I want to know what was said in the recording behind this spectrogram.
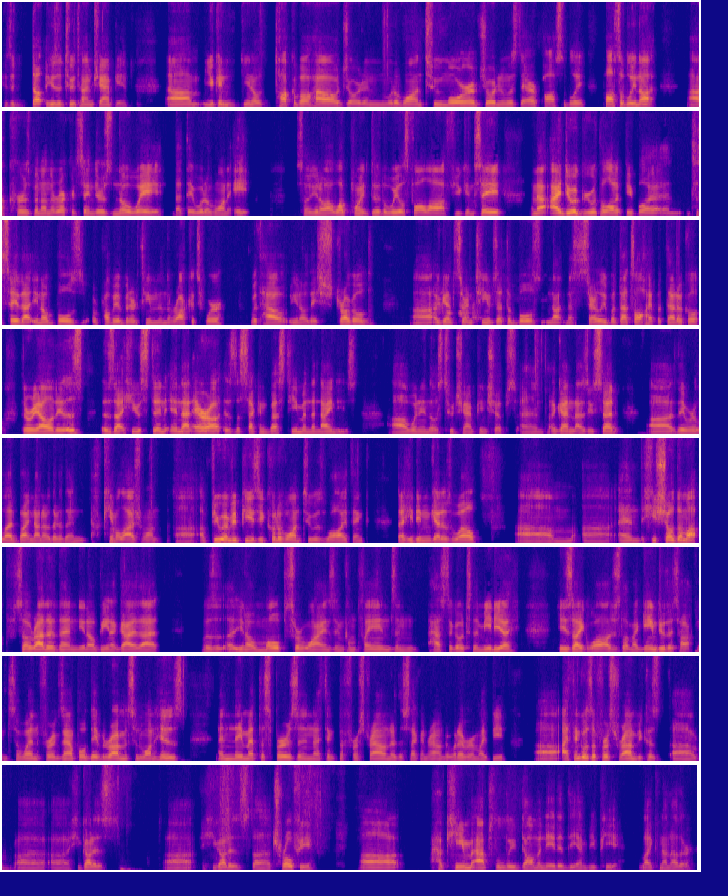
He's a he's a two-time champion. Um, you can, you know, talk about how Jordan would have won two more if Jordan was there, possibly, possibly not. Uh, Kerr's been on the record saying there's no way that they would have won eight. So, you know, at what point do the wheels fall off? You can say, and I, I do agree with a lot of people uh, and to say that, you know, Bulls are probably a better team than the Rockets were with how, you know, they struggled uh, against certain teams that the Bulls not necessarily, but that's all hypothetical. The reality is is that Houston in that era is the second best team in the 90s, uh, winning those two championships. And again, as you said, uh, they were led by none other than Hakeem Olajuwon. Uh, a few MVPs he could have won too as well. I think that he didn't get as well, um, uh, and he showed them up. So rather than you know being a guy that was uh, you know mopes or whines and complains and has to go to the media, he's like, well, I'll just let my game do the talking. So when, for example, David Robinson won his, and they met the Spurs in I think the first round or the second round or whatever it might be. Uh, I think it was the first round because uh, uh, uh he got his uh, he got his uh, trophy. Hakeem absolutely dominated the MVP like none other.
